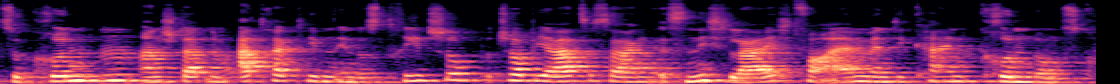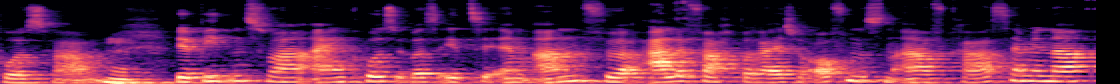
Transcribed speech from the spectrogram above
zu gründen, anstatt einem attraktiven Industriejob Ja zu sagen, ist nicht leicht, vor allem wenn die keinen Gründungskurs haben. Mhm. Wir bieten zwar einen Kurs übers ECM an, für alle Fachbereiche offen, das ist ein AFK-Seminar,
